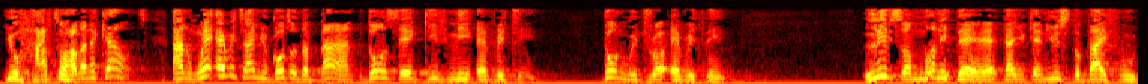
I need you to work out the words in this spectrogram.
You have to have an account. And when every time you go to the bank, don't say, Give me everything. Don't withdraw everything. Leave some money there that you can use to buy food.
